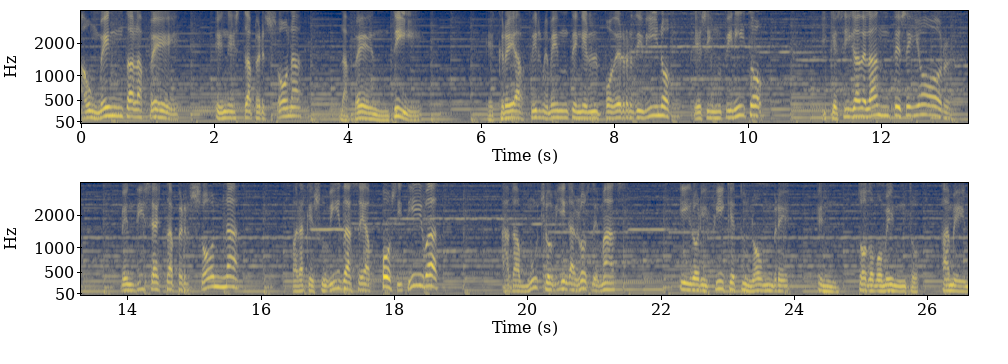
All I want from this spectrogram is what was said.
aumenta la fe en esta persona, la fe en ti, que crea firmemente en el poder divino que es infinito y que siga adelante, Señor. Bendice a esta persona para que su vida sea positiva, haga mucho bien a los demás y glorifique tu nombre en todo momento. Amén.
